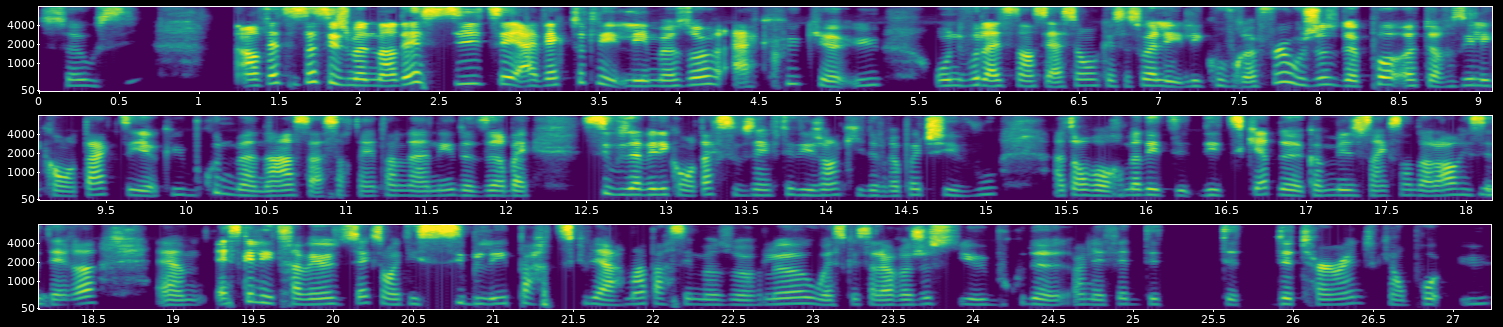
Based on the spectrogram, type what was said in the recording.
ça aussi. En fait, c'est ça, si je me demandais si, tu sais, avec toutes les, mesures accrues qu'il y a eu au niveau de la distanciation, que ce soit les, couvre-feux ou juste de pas autoriser les contacts, il y a eu beaucoup de menaces à certains temps de l'année de dire, ben, si vous avez des contacts, si vous invitez des gens qui ne devraient pas être chez vous, attends, on va remettre des, étiquettes de comme 1500 dollars, etc. est-ce que les travailleurs du sexe ont été ciblés particulièrement par ces mesures-là ou est-ce que ça leur a juste, eu beaucoup de, un effet de, deterrent qui n'ont pas eu,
